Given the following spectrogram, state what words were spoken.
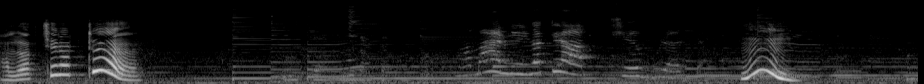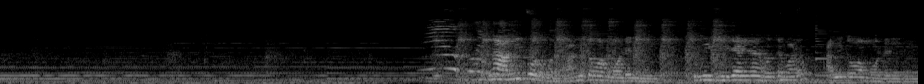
ভালো লাগছে রডটা হুম। মডেল নই। তুমি ডিজাইনার হতে পারো আমি তোমার মডেল নই।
